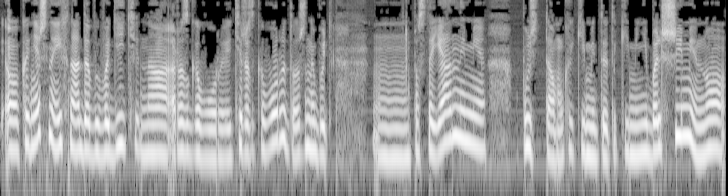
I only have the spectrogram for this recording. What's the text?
Э, конечно, их надо выводить на разговоры. Эти разговоры должны быть постоянными, пусть там какими-то такими небольшими, но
